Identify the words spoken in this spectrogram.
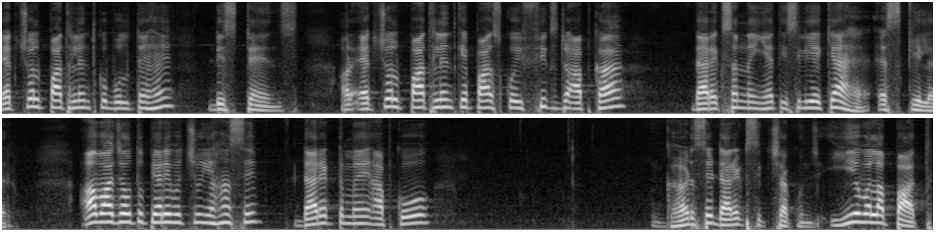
एक्चुअल पाथ लेंथ को बोलते हैं डिस्टेंस और एक्चुअल पाथ लेंथ के पास कोई फिक्स्ड आपका डायरेक्शन नहीं है तो इसलिए क्या है? स्केलर अब आ जाओ तो प्यारे बच्चों, यहाँ से डायरेक्ट मैं आपको घर से डायरेक्ट शिक्षा कुंज। ये वाला पाथ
